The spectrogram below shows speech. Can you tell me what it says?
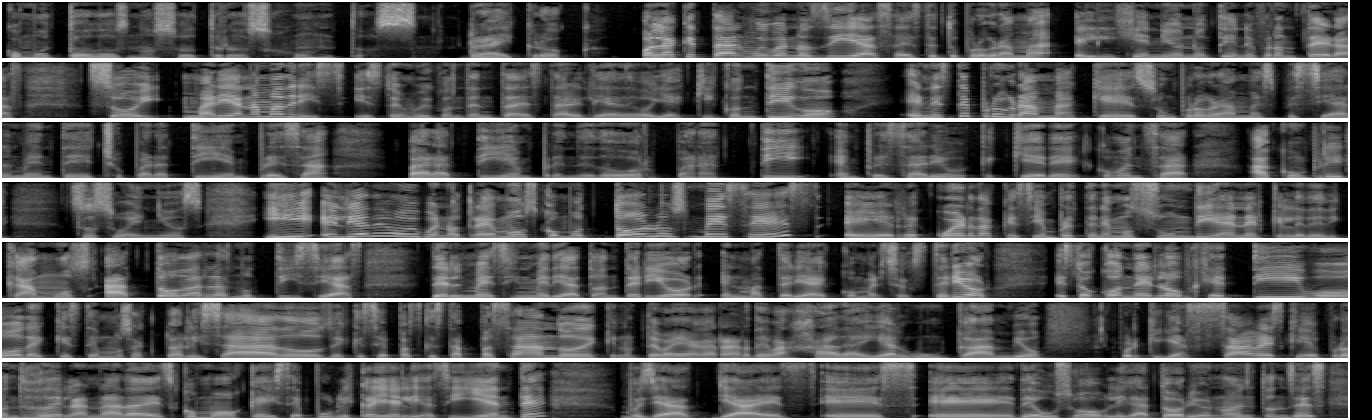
como todos nosotros juntos. Ray Kroc. Hola, ¿qué tal? Muy buenos días a este tu programa El Ingenio No Tiene Fronteras. Soy Mariana Madrid y estoy muy contenta de estar el día de hoy aquí contigo en este programa que es un programa especialmente hecho para ti, empresa, para ti, emprendedor, para ti, empresario que quiere comenzar a cumplir sus sueños. Y el día de hoy, bueno, traemos como todos los meses, eh, recuerda que siempre tenemos un día en el que le dedicamos a todas las noticias del mes inmediato anterior en materia de comercio exterior. Esto con el objetivo de que estemos actualizados, de que sepas qué está pasando, de que no te vaya a agarrar de bajada ahí algún cambio, porque ya sabes que de pronto de la nada es como, ok, se publica y el día siguiente, pues ya, ya es, es eh, de uso obligatorio, ¿no? Entonces,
